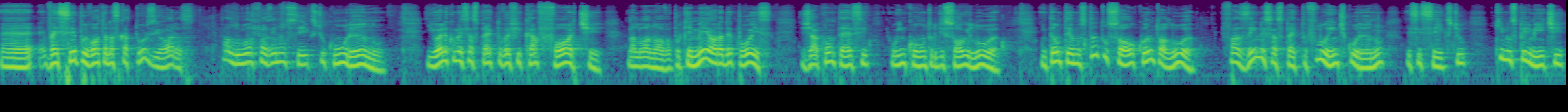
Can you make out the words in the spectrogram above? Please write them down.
é, vai ser por volta das 14 horas a Lua fazendo um sexto com Urano. E olha como esse aspecto vai ficar forte na Lua Nova, porque meia hora depois já acontece o encontro de Sol e Lua. Então temos tanto o Sol quanto a Lua fazendo esse aspecto fluente com Urano, esse sexto, que nos permite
